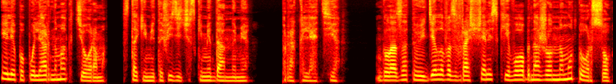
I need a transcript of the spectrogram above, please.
или популярным актером с такими-то физическими данными. Проклятье. Глаза то и дело возвращались к его обнаженному торсу,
